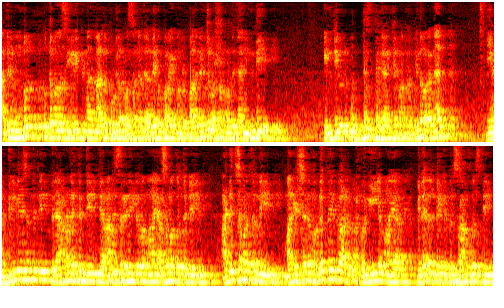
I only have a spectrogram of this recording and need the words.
അതിനു മുമ്പ് ബുദ്ധമതം സ്വീകരിക്കുന്ന നാഗപ്പൂടിലെ പ്രസംഗത്തിൽ അദ്ദേഹം പറയുന്നുണ്ട് പതിനഞ്ച് വർഷം കൊണ്ട് ഞാൻ ഇന്ത്യയെ ഇന്ത്യ ഒരു ബുദ്ധിസ്ഥ രാജ്യമാക്കണം എന്ന് പറഞ്ഞാൽ ഈ അധിനിവേശത്തിന്റെയും ബ്രാഹ്മണ്യത്തിന്റെയും ജാതി ശ്രേണീകൃതമായ അസമത്വത്തിന്റെയും അടിച്ചമർത്തിന്റെയും മനുഷ്യന് മൃഗത്തെക്കാൾ മൃഗീയമായ വില കൽപ്പിക്കുന്ന സാമൂഹ്യസ്ഥയും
